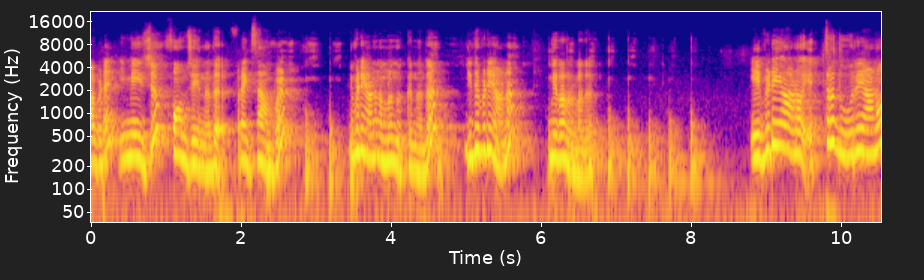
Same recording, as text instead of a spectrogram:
അവിടെ ഇമേജ് ഫോം ചെയ്യുന്നത്. ഫോർ എക്സാമ്പിൾ ഇവിടെയാണ് നമ്മൾ നിൽക്കുന്നത്. ഇതെവിടെയാണ്? മിറർ ഉള്ളത്. എവിടെയാണോ എത്ര ദൂരെയാണോ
